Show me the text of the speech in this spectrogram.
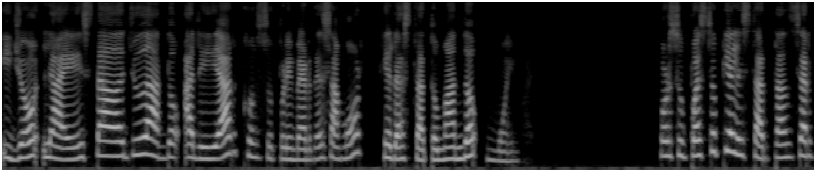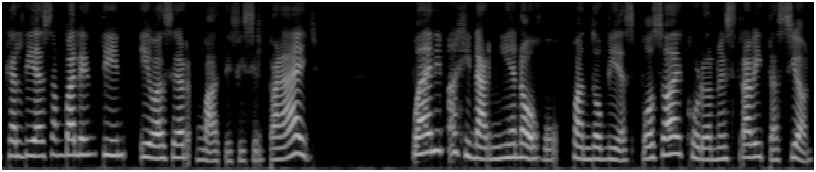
y yo la he estado ayudando a lidiar con su primer desamor que la está tomando muy mal. Por supuesto que al estar tan cerca el día de San Valentín iba a ser más difícil para ella. Pueden imaginar mi enojo cuando mi esposo decoró nuestra habitación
